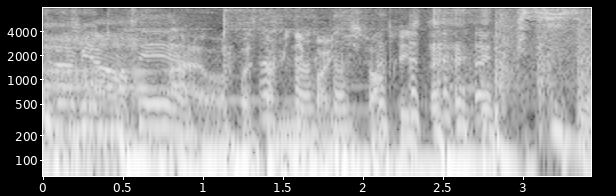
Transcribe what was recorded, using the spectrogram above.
il va bien. m'en doutais. Ah, on va pas se terminer par une histoire triste. 6h,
